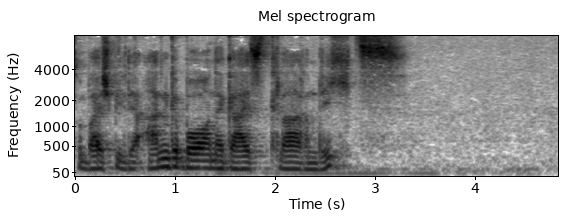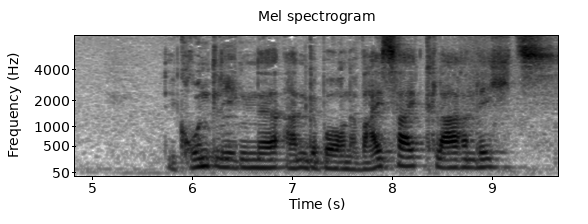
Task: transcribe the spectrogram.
zum Beispiel der angeborene Geist klaren Lichts, die grundlegende angeborene Weisheit klaren Lichts,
